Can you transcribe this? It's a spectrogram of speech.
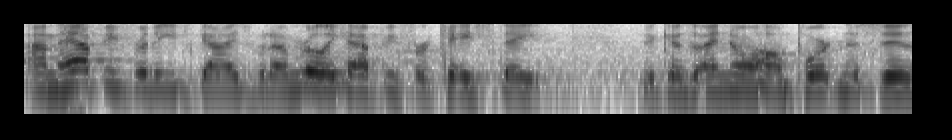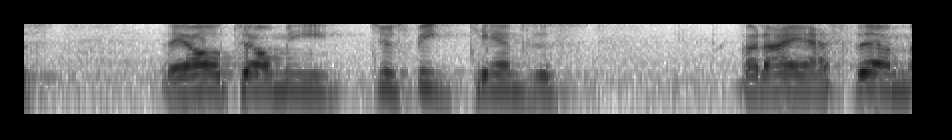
I'm happy for these guys, but I'm really happy for K State because I know how important this is. They all tell me just beat Kansas, but I asked them,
